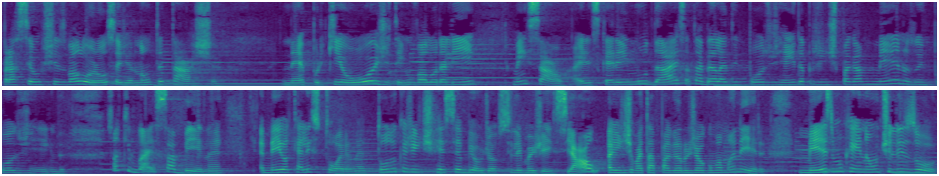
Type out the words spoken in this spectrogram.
para ser um X valor, ou seja, não ter taxa, né? Porque hoje tem um valor ali mensal. Aí eles querem mudar essa tabela do imposto de renda para a gente pagar menos no imposto de renda. Só que vai saber, né? É meio aquela história, né? Tudo que a gente recebeu de auxílio emergencial, a gente vai estar tá pagando de alguma maneira, mesmo quem não utilizou.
